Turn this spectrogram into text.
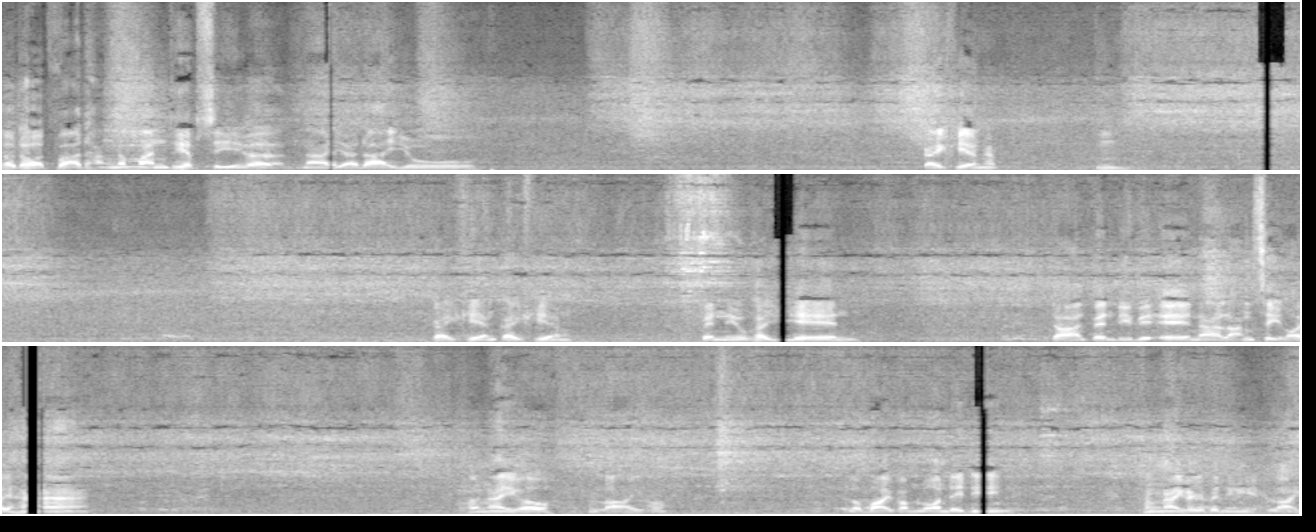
ถ้าถอดฝาถังน้ำมันเทียบสีก็น่าจะได้อยู่ ใกล้เคียงครับ อืม ใกล้เคียง ใกล้เคียง เป็นนิวคาเยน จานเป็น DBA หน้าหลัง 405 ข้างในเขาลายเขาระบายความร้อนได้ดี ข้างในเขาจะเป็นอย่างนี้ลาย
